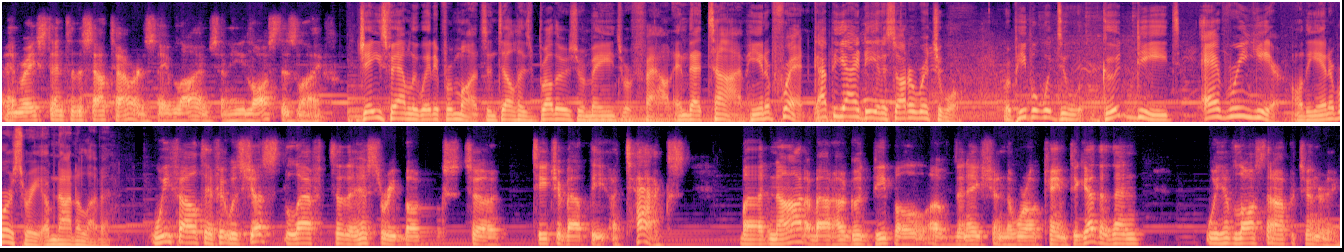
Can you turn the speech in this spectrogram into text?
and raced into the South Tower to save lives, and he lost his life. Jay's family waited for months until his brother's remains were found. In that time, he and a friend got the idea to start a ritual where people would do good deeds every year on the anniversary of 9 11. We felt if it was just left to the history books to teach about the attacks, but not about how good people of the nation and the world came together, then we have lost an opportunity.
